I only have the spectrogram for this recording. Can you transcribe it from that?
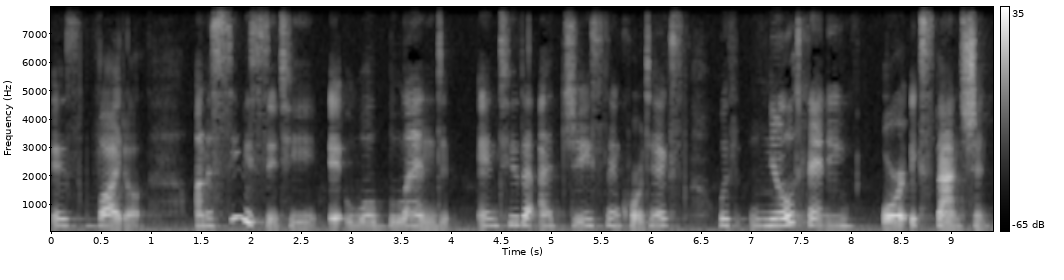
is vital. On a CBCT, it will blend into the adjacent cortex with no thinning or expansion.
